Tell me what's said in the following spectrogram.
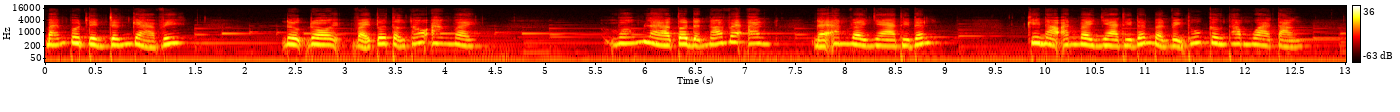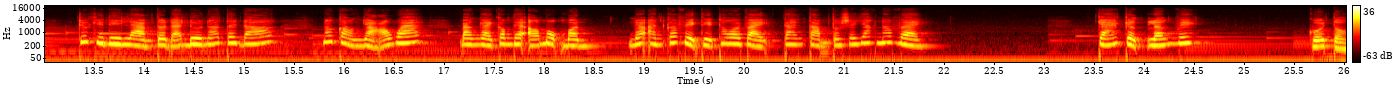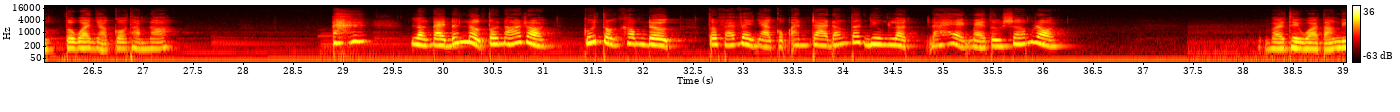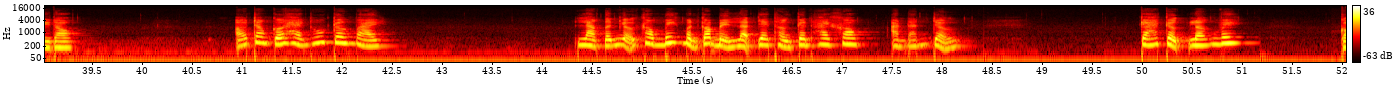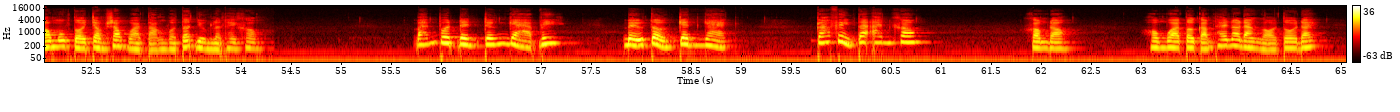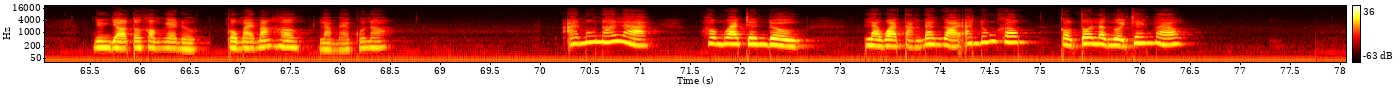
Bánh pudding trứng gà viết. Được rồi, vậy tôi tự nấu ăn vậy. Vốn là tôi định nói với anh, để anh về nhà thì đến. Khi nào anh về nhà thì đến bệnh viện thuốc cưng thăm quà tặng. Trước khi đi làm tôi đã đưa nó tới đó nó còn nhỏ quá ban ngày không thể ở một mình. Nếu anh có việc thì thôi vậy tan tầm tôi sẽ dắt nó về. Cá cực lớn viết. Cuối tuần tôi qua nhà cô thăm nó. Lần này đến lượt tôi nói rồi cuối tuần không được. Tôi phải về nhà cùng anh trai đón tết dương lịch đã hẹn mẹ từ sớm rồi. Vậy thì quà tặng đi đâu? Ở trong cửa hàng thú cưng vậy lạc tĩnh ngữ không biết mình có bị lệch dây thần kinh hay không. Anh đánh chữ. Cá cực lớn viết có muốn tôi chăm sóc quà tặng vào tết dương lịch hay không? Bánh pudding trứng gà viết biểu tượng kinh ngạc. Có phiền tới anh không? Không đâu. Hôm qua tôi cảm thấy nó đang gọi tôi đấy. Nhưng do tôi không nghe được cô may mắn hơn là mẹ của nó. Anh muốn nói là hôm qua trên đường là quà tặng đang gọi anh đúng không? Còn tôi là người chen vào.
